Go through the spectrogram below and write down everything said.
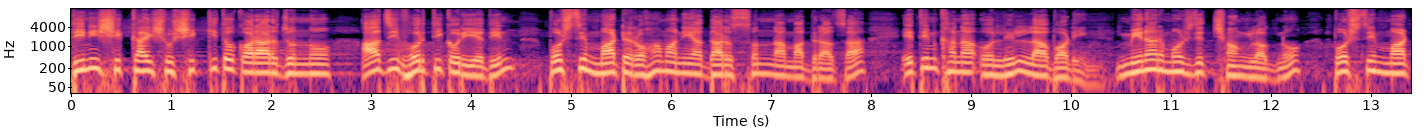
দিনী শিক্ষায় সুশিক্ষিত করার জন্য আজই ভর্তি করিয়ে দিন পশ্চিম মাঠ রহমানিয়া দারুসন্না মাদ্রাসা, এতিমখানা ও লিল্লা বডিং মিনার মসজিদ সংলগ্ন পশ্চিম মাঠ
